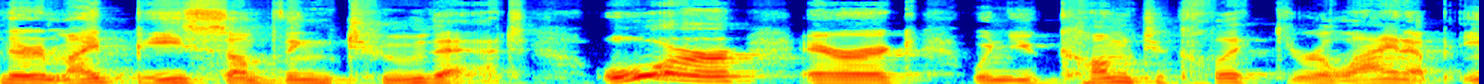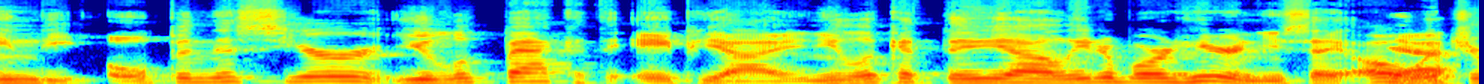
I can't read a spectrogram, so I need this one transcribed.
there might be something to that. Or, Eric, when you come to click your lineup in the open this year, you look back at the API and you look at the uh, leaderboard here and you say, oh, Yeah. Richie,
